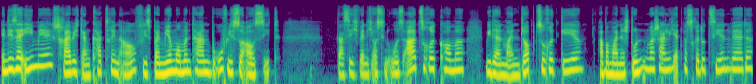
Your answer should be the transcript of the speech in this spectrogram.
In dieser E-Mail schreibe ich dann Katrin auf, wie es bei mir momentan beruflich so aussieht. Dass ich, wenn ich aus den USA zurückkomme, wieder in meinen Job zurückgehe, aber meine Stunden wahrscheinlich etwas reduzieren werde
